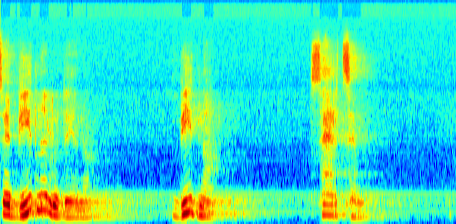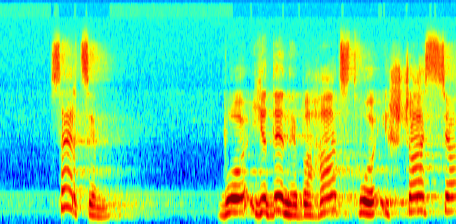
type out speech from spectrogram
Це бідна людина, бідна серцем. Серцем. Бо єдине багатство і щастя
